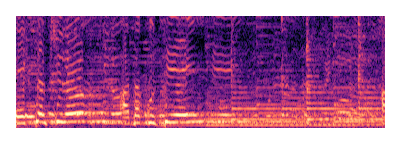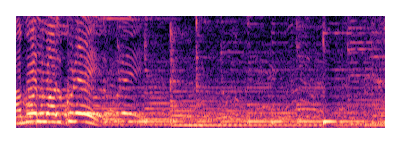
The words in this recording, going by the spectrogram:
एकसष्ट किलो. आता कुस्ती येईल अमोल वालकुडे.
